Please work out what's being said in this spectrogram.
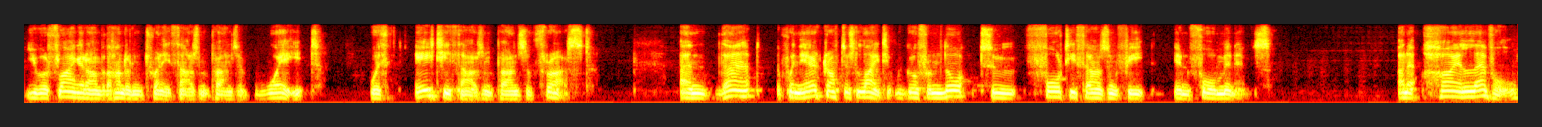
you were flying around with 120,000 pounds of weight with 80,000 pounds of thrust. And that, when the aircraft is light, it would go from naught to 40,000 feet in four minutes. And at high level,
